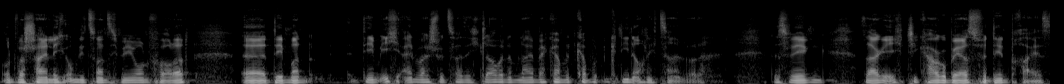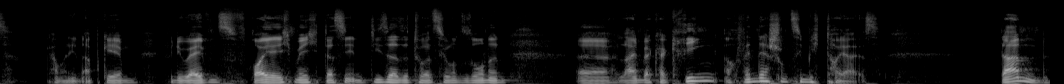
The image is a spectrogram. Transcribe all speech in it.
und wahrscheinlich um die 20 Millionen fordert, äh, dem man, dem ich einen beispielsweise, ich glaube, einem Linebacker mit kaputten Knien auch nicht zahlen würde. Deswegen sage ich Chicago Bears für den Preis kann man ihn abgeben. Für die Ravens freue ich mich, dass sie in dieser Situation so einen äh, Linebacker kriegen, auch wenn der schon ziemlich teuer ist. Dann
